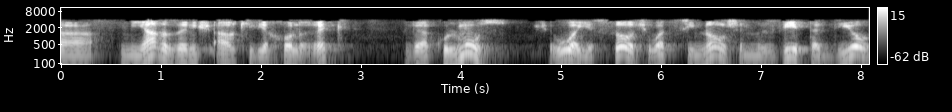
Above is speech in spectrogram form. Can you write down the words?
הנייר הזה נשאר כביכול ריק, והקולמוס, שהוא היסוד, שהוא הצינור שמביא את הדיו,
